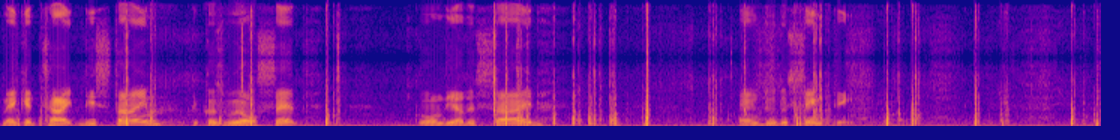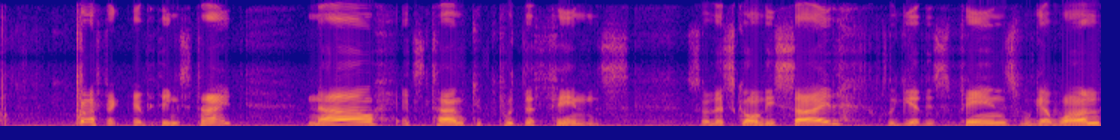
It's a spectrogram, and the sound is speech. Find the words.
Make it tight this time because we're all set. Go on the other side and do the same thing. Perfect, everything's tight. Now it's time to put the fins. So let's go on this side. We get these fins, we get one,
